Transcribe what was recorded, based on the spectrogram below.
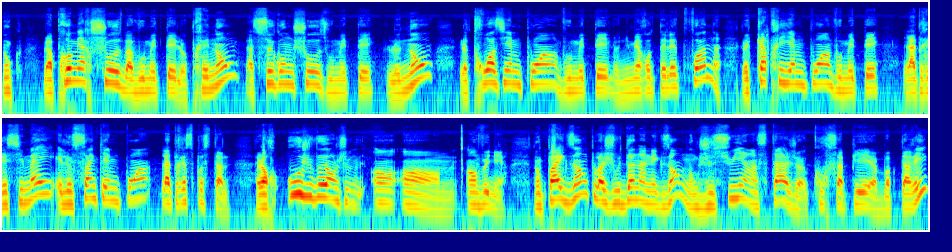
Donc la première chose, bah, vous mettez le prénom. La seconde chose, vous mettez le nom. Le troisième point, vous mettez le numéro de téléphone. Le quatrième point, vous mettez l'adresse email. Et le cinquième point, l'adresse postale. Alors, où je veux en, venir? Donc, par exemple, je vous donne un exemple. Donc, je suis à un stage course à pied Bob Tari.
